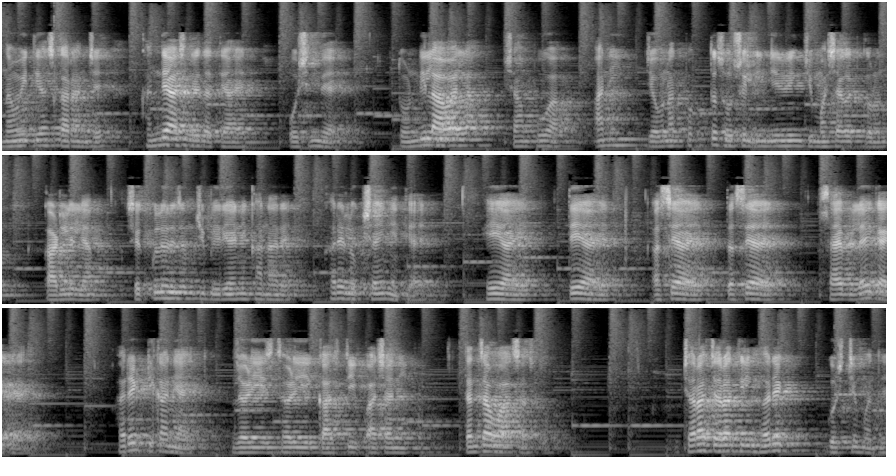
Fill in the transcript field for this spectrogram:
नवइतिहासकारांचे खंदे आश्रयदाते आहेत. पोशिंदे आहेत तोंडी लावायला शाम्पुआ आणि जेवणात फक्त सोशल इंजिनिअरिंगची मशागत करून काढलेल्या सेक्युलरिझमची बिर्याणी खाणारे खरे लोकशाही नेते आहेत. हे आहेत ते आहेत असे आहेत तसे आहेत. साहेब लय काय काय हरेक ठिकाणी आहेत. जळी स्थळी काष्टी पाशाणी त्यांचा वास असतो. चराचरातील हर एक गोष्टीमध्ये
